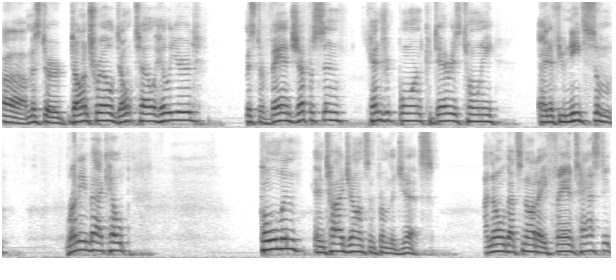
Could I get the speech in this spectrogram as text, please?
Uh, Mr. Dontrell, Don't Tell Hilliard, Mr. Van Jefferson, Kendrick Bourne, Kadarius Toney, and if you need some running back help, Coleman and Ty Johnson from the Jets. I know that's not a fantastic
